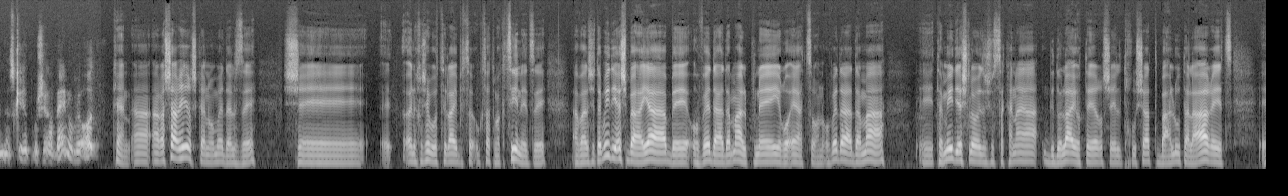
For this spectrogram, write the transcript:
נזכיר את משה רבנו ועוד. כן, הרש"ר הירש כאן עומד על זה, שאני חושב אולי הוא קצת מקצין את זה, אבל שתמיד יש בעיה בעובד האדמה על פני רועי הצאן. עובד האדמה, אה, תמיד יש לו איזושהי סכנה גדולה יותר של תחושת בעלות על הארץ. אה,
